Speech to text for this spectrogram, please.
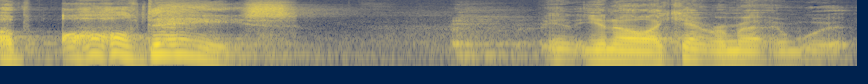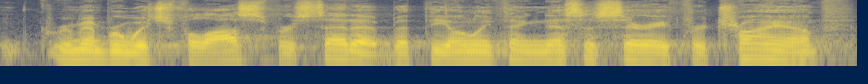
Of all days, you know, I can't remember which philosopher said it, but the only thing necessary for triumph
